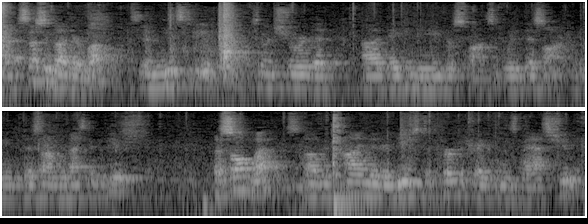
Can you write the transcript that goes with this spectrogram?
uh, especially by their loved ones, there needs to be a way to ensure that uh, they can be responsibly disarmed. We need to disarm domestic abuse. Assault weapons of the kind that are used to perpetrate these mass shootings.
